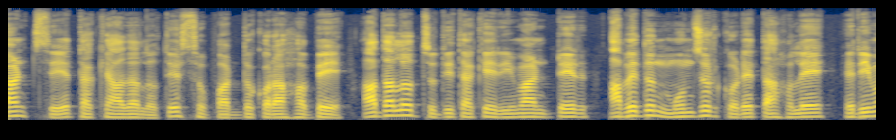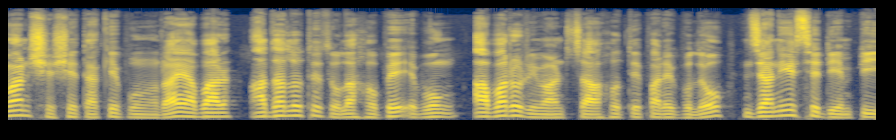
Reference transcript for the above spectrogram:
রিমান্ড চেয়ে তাকে আদালতে সোপার্দ করা হবে। আদালত যদি তাকে রিমান্ডের আবেদন মঞ্জুর করে, তাহলে রিমান্ড শেষে তাকে পুনরায় আবার আদালতে তোলা হবে এবং আবারও রিমান্ড চাওয়া হতে পারে বলেও জানিয়েছে ডিএমপি।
